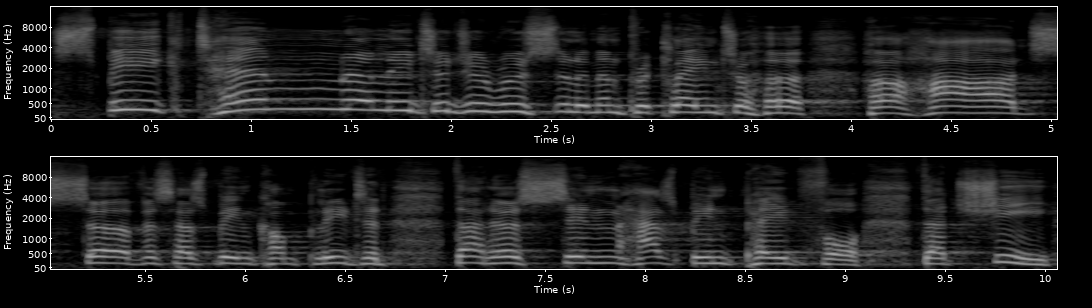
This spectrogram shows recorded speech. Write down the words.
Speak tenderly to Jerusalem and proclaim to her, her hard service has been completed, that her sin has been paid for, that she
